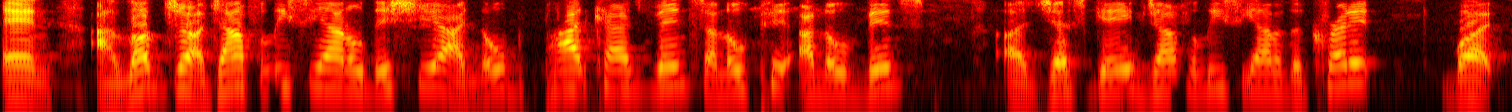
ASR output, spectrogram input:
And I love John, Jon Feliciano this year. I know podcast Vince. I know I know Vince uh, just gave Jon Feliciano the credit, but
